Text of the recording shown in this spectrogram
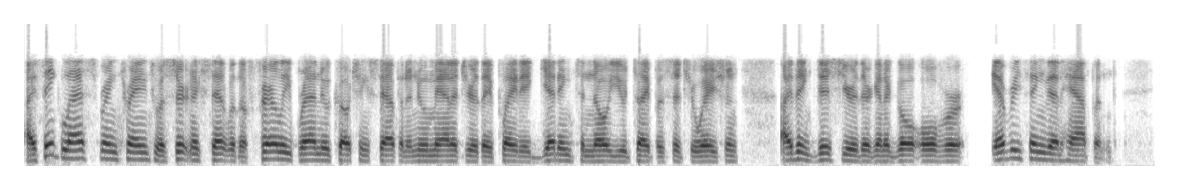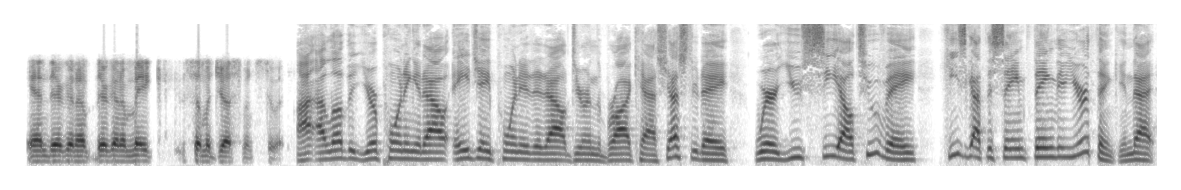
I think last spring training, to a certain extent, with a fairly brand new coaching staff and a new manager, they played a getting to know you type of situation. I think this year they're going to go over everything that happened and they're gonna they're gonna make some adjustments to it. I, I, love that you're pointing it out. AJ pointed it out during the broadcast yesterday, where you see Altuve. He's got the same thing that you're thinking that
